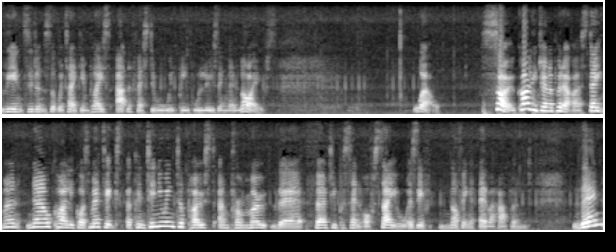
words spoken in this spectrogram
the incidents that were taking place at the festival with people losing their lives. Well, so, Kylie Jenner put out a statement. Now, Kylie Cosmetics are continuing to post and promote their 30% off sale as if nothing ever happened. Then,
